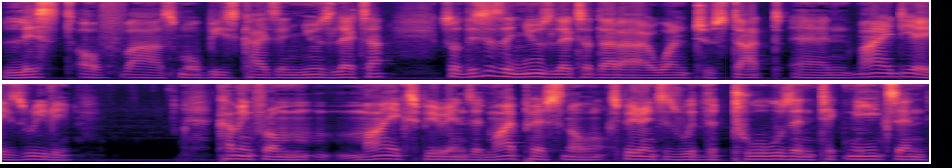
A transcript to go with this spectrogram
list of uh, small biz kaizen newsletter. So this is a newsletter that i want to start and my idea is really coming from my experience and my personal experiences with the tools and techniques and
